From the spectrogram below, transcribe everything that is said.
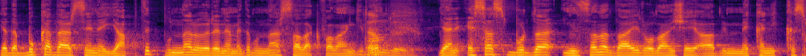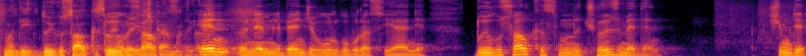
ya da bu kadar sene yaptık bunlar öğrenemedi bunlar salak falan gibi. Tam da öyle. Yani esas burada insana dair olan şey abim mekanik kısmı değil duygusal kısmı Duygusal çıkarmak kısmı. lazım. En önemli bence vurgu burası yani. Duygusal kısmını çözmeden şimdi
